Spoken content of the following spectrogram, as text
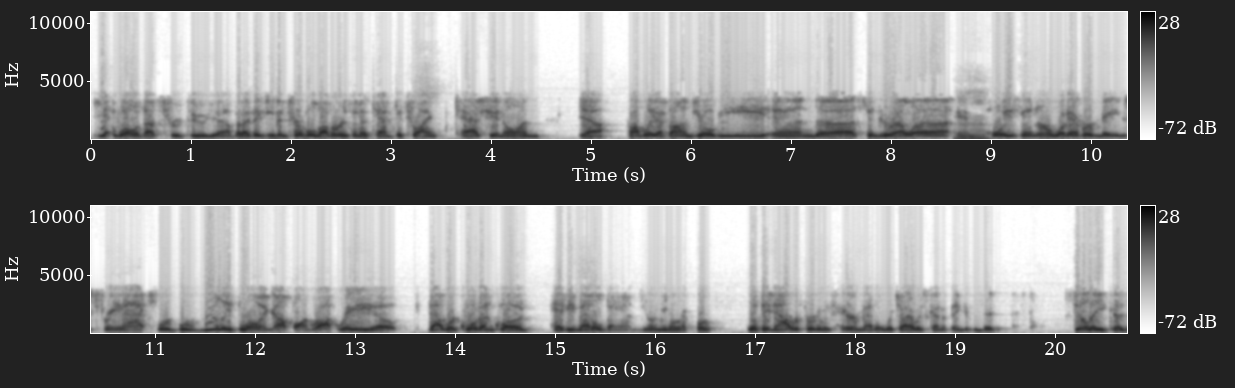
Yeah, well, that's true too. Yeah, but I think even Turbo Lover is an attempt to try and cash in on Yeah. probably a Bon Jovi and uh, Cinderella and Poison or whatever mainstream acts were, were really blowing up on rock radio that were quote unquote heavy metal bands. You know what I mean? Or, or what they now refer to as hair metal, which I always kind of think is a bit silly because,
